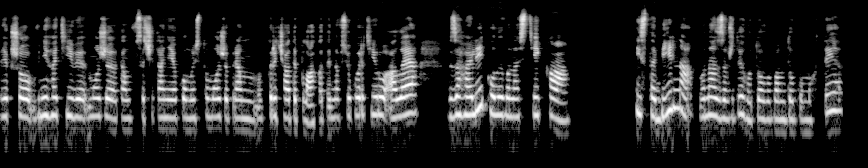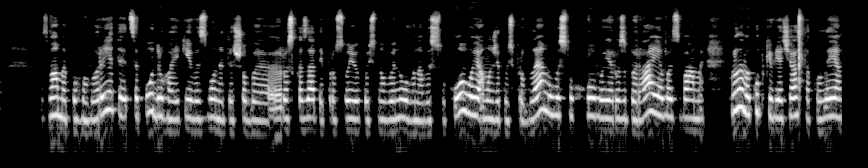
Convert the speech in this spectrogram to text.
якщо в негативі, може там в сочетанні якомусь, то може прям кричати, плакати на всю квартиру, але Взагалі, коли вона стійка і стабільна, вона завжди готова вам допомогти, з вами поговорити. Це подруга, якій ви дзвоните, щоб розказати про свою якусь новину, вона вислуховує, а може якусь проблему вислуховує, розбирає вас з вами. Королева кубків я часто, коли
